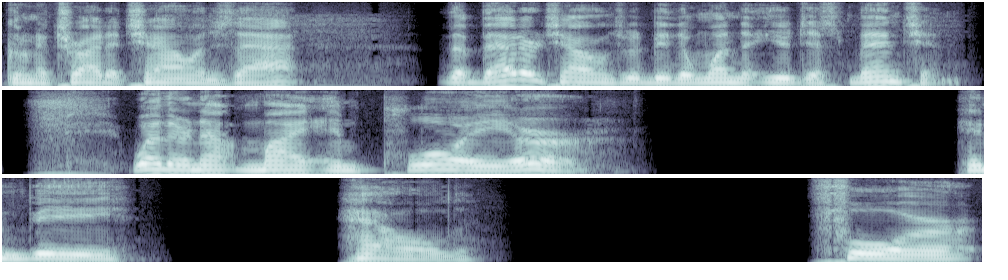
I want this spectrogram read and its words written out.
going to try to challenge that. The better challenge would be the one that you just mentioned, whether or not my employer can be held for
